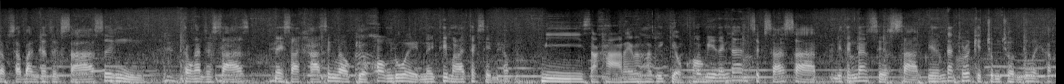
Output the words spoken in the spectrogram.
กับสถาบันการศึกษา ซึ่งทำการศึกษาในสาขาซึ่งเราเกี่ยวข้องด้วยในที่มหาลัยทักษิณครับมีสาขาอะไรบ้างครับที่เกี่ยวข้อก็งมีทั้งด้านศึกษาศาสตร์ มีทั้งด้านเศรษฐศาสตร์มีทั้งด้านธุรกิจชุมชนด้วยครับ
